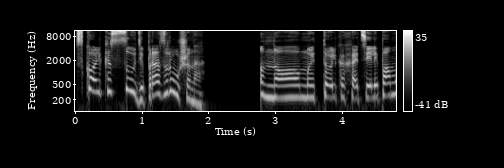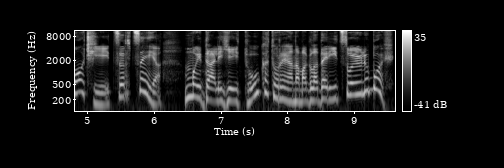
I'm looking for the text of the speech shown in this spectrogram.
сколько судеб разрушено. Но мы только хотели помочь ей, Церцея. Мы дали ей ту, которой она могла дарить свою любовь.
